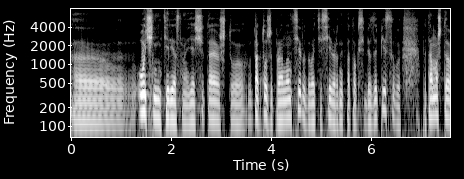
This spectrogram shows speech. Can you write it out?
Э, очень интересно. Я считаю, что... Ну, так тоже проанонсирую. Давайте Северный поток себе записываю. Потому что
